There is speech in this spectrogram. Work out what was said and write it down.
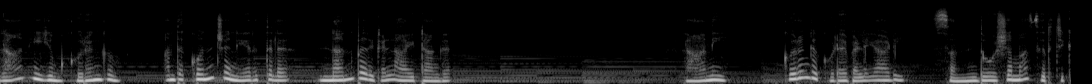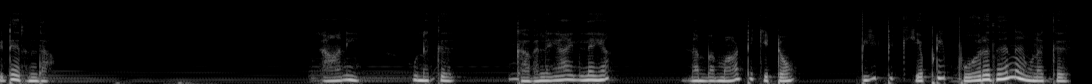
ராணியும் குரங்கும் அந்த கொஞ்ச நேரத்துல நண்பர்கள் ஆயிட்டாங்க. ராணி குரங்கு கூட விளையாடி சந்தோஷமா சிரிச்சுக்கிட்டு இருந்தா. ராணி உனக்கு கவலையா இல்லையா? நம்ம மாட்டிக்கிட்டோம். வீட்டுக்கு எப்படி போறதுன்னு உனக்கு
